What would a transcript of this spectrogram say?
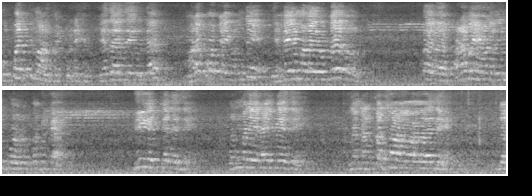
முப்பத்தி நாலு கட்டுரைகள் எதாவது இருந்தால் மலைக்கோட்டை வந்து இமயமலையோட பழமையானதுன்னு போட்டிருக்கார். போட்டிருக்காரு இது? பொன்மலை ரயில்வே இது. அந்த இந்த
